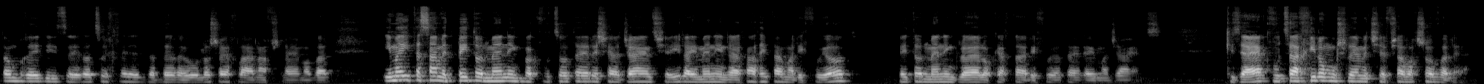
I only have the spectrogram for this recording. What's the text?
תום בריידי זה לא צריך לדבר, הוא לא שייך לענף שלהם, אבל אם היית שם את פייתון מנינג בקבוצות האלה של הג'יינטס, שאילי מנינג לקח איתם אליפויות, פייתון מנינג לא היה לוקח את האליפויות האלה עם הג'יינטס, כי זה היה הקבוצה הכי לא מושלמת שאפשר לחשוב עליה.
